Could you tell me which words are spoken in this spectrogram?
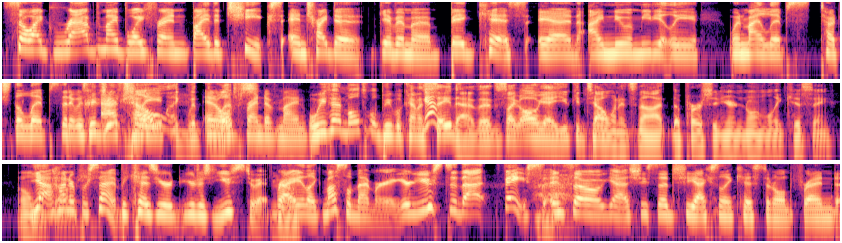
So I grabbed my boyfriend by the cheeks and tried to give him a big kiss. And I knew immediately when my lips touched the lips that it was Could you actually tell, like, with an old lips? friend of mine. We've had multiple people kind of Yeah. say that. That It's like, oh yeah, you can tell when it's not the person you're normally kissing. Oh my yeah, gosh. hundred percent. Because you're you're just used to it, right? Like muscle memory. You're used to that face, and so yeah, she said she accidentally kissed an old friend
